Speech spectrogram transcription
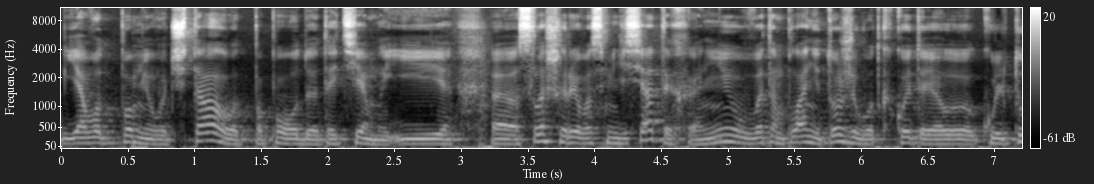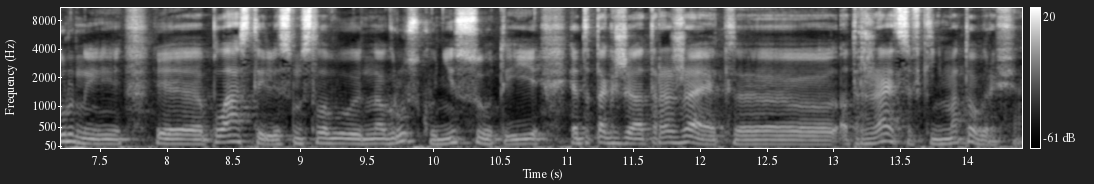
я вот помню, вот читал вот по поводу этой темы, и э, слэшеры 80-х, они в этом плане тоже вот какой-то э, культурный э, пласт текст или смысловую нагрузку несут, и это также отражает, э, отражается в кинематографе.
